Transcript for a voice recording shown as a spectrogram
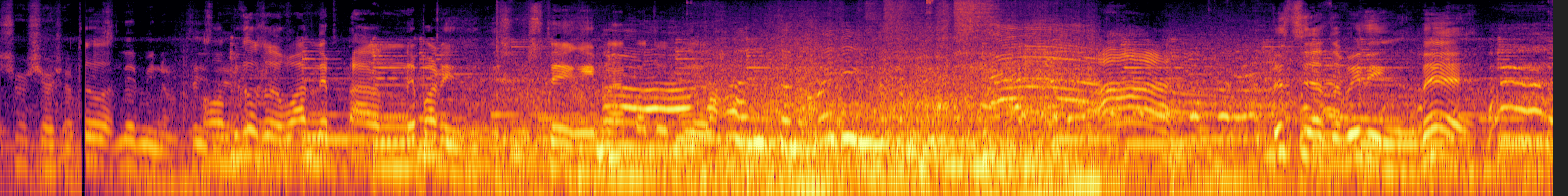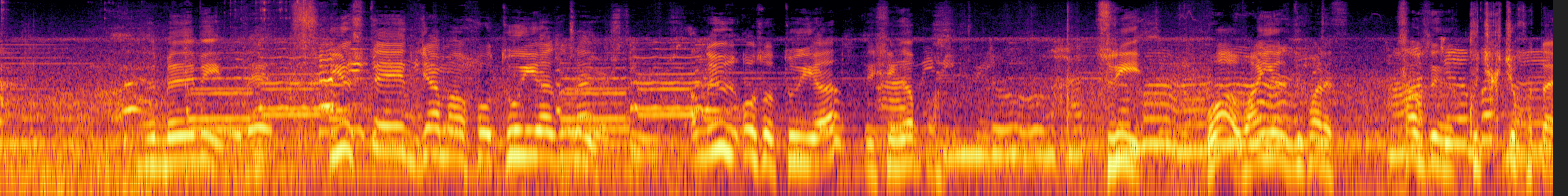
Sure, sure, sure. Please let me know. Please Oh, let me because uh, one Nep- uh, Nepali is staying in my apartment. Ah, this is the wedding there. The wedding there. You stay in German for two years. Two years. And you also two years in Singapore. Three. Wow, one year difference. Something kuch kuch hota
